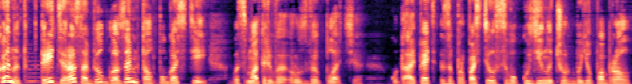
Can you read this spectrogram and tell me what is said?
Кеннет в третий раз обвел глазами толпу гостей, высматривая розовое платье. Куда опять запропастилась его кузина, черт бы ее побрал?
